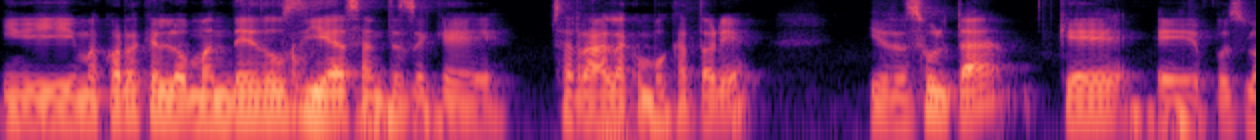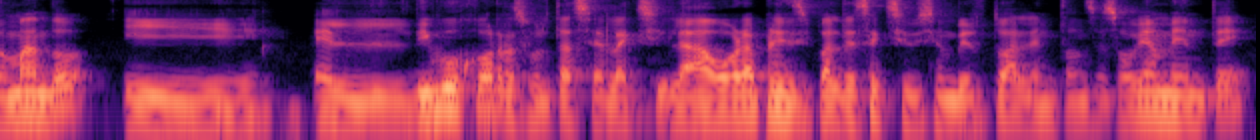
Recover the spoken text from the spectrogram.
y me acuerdo que lo mandé dos días antes de que cerrara la convocatoria y resulta que eh, pues lo mando y el dibujo resulta ser la, obra principal de esa exhibición virtual. Entonces obviamente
